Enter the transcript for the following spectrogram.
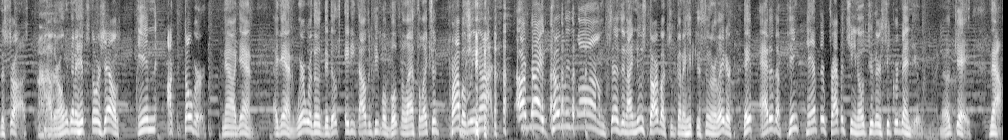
the straws. Now they're only going to hit store shelves in October. Now again, again, where were those? Did those 80,000 people vote in the last election? Probably not. All right, totally the bomb says, and I knew Starbucks was going to hit this sooner or later. They've added a Pink Panther Frappuccino to their secret menu. Okay, now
